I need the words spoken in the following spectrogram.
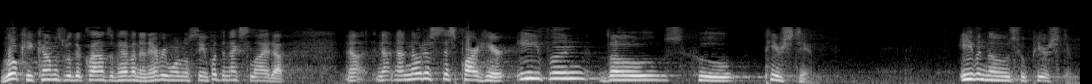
Look, He comes with the clouds of heaven and everyone will see Him. Put the next slide up. Now, now, now notice this part here. Even those who pierced him. Even those who pierced him.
